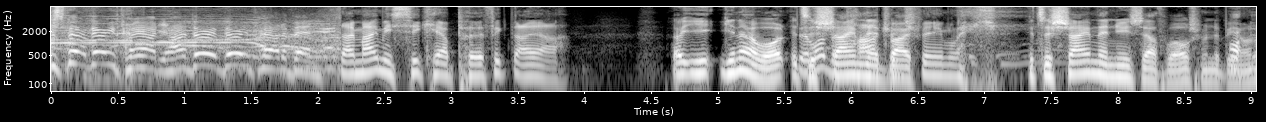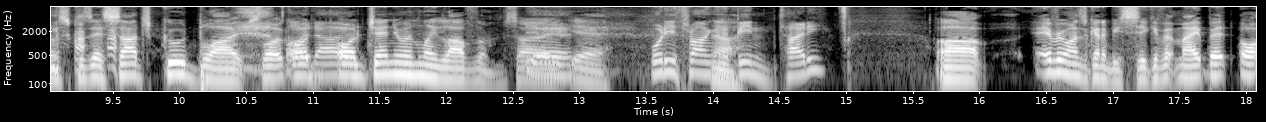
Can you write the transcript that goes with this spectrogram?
just very very proud. You know, very very proud of Ben. They make me sick how perfect they are. Uh, you, you know what? It's They're a like shame the they're both. family. It's a shame they're New South Welshmen, to be honest, because they're such good blokes. Like I I. I genuinely love them. So Yeah. yeah. what are you throwing in the bin, Tatey? Uh, everyone's going to be sick of it, mate. But I,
